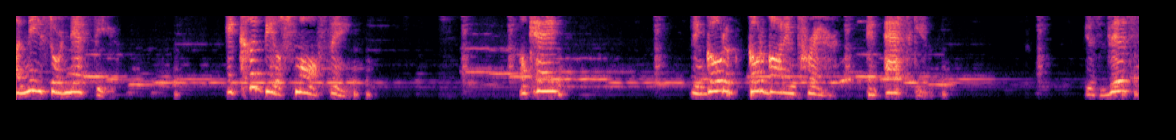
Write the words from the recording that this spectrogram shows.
a niece or nephew. It could be a small thing. Okay? Then go to go to God in prayer and ask him, is this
